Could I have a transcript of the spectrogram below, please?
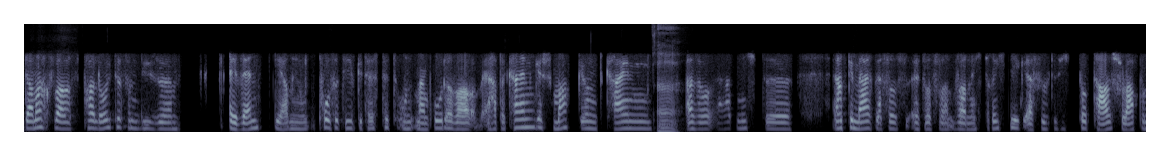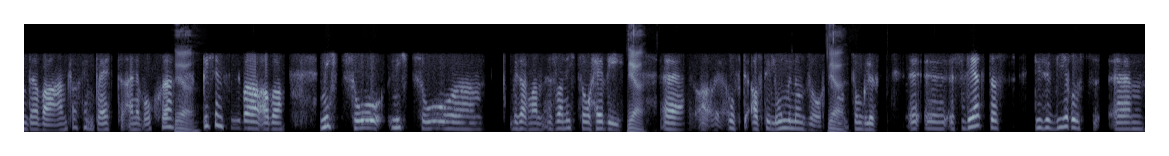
danach war es ein paar Leute von diesem Event, die haben positiv getestet und mein Bruder war, er hatte keinen Geschmack und kein, Ah. also er hat nicht, äh, er hat gemerkt, etwas, etwas war, war nicht richtig, er fühlte sich total schlapp und er war einfach im Bett eine Woche. Ja. Bisschen Fieber, aber nicht so, nicht so, äh, wie sagt man, es war nicht so heavy Ja. äh, auf, auf die Lungen und so, Ja. zum, Glück. Äh, äh, es wirkt, dass diese Virus, ähm,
